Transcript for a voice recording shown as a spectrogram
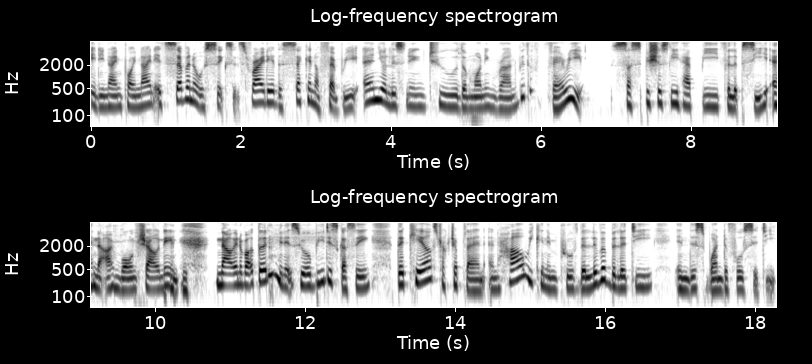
89.9, it's 7.06, it's Friday, the 2nd of February, and you're listening to The Morning Run with a very suspiciously happy Philip See and I'm Wong Shao Ning. now, in about 30 minutes, we'll be discussing the KL structure plan and how we can improve the livability in this wonderful city.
